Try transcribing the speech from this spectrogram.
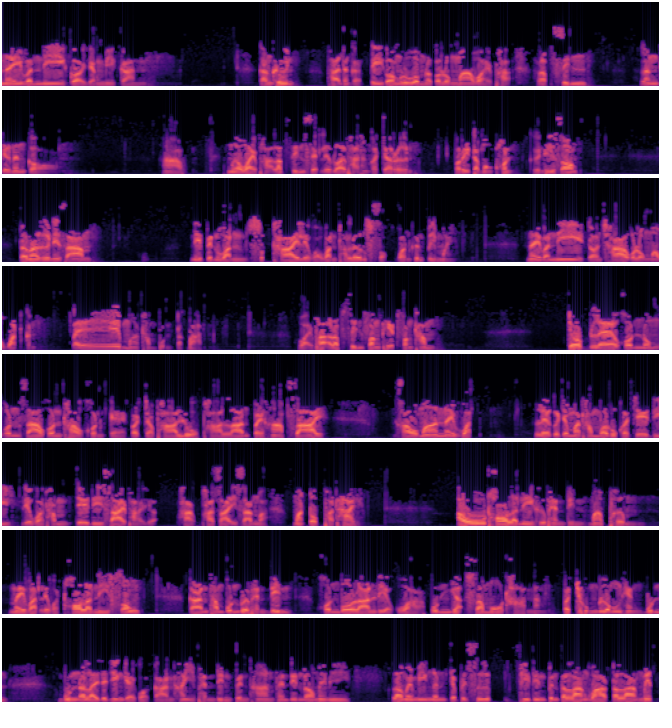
ในวันนี้ก็ยังมีการกลางคืนพระตั้งแต่ตีกองรวมแล้วก็ลงมาไหว้พระรับศีล หลังจากนั้นก็อาเมื่อไหว้พระรับศีลเสร็จเรียบร้อยพระท่านก็เจริญ ปริตมงคล คืนที่สองต่อมาคืนที่สามนี่เป็นวันสุดท้ายเรียกว่าวันทะเลิงศกวันขึ้นปีใหม่ ในวันนี้ตอนเช้าก็ลงมาวัดกัน เต้มาทำบุญตักบาตรไหวพระรับศีลฟังเทศฟังธรรม จบแล้วคนหนุ่มคนสาวคนเฒ่าคนแก่ก็จะพาลูกพาล้านไปหาบทราย เข้ามาในวัด แล้วก็จะมาทำวรุกเจดี เรียกว่าทำเจดีทรายผ่าเยอะภาคภาษาอีสานว่ามาตบผาไทย เอาทอรณีคือแผ่นดินมาเพิ่มในวัดเรียกว่าทอรณีสงการทำบุญด้วยแผ่นดินคคนโบราณเรียกว่า ปุญญสโมทานัง ประชุมลงแห่งบุญ บุญอะไรจะยิ่งใหญ่กว่าการให้แผ่นดินเป็นทาน แผ่นดินเราไม่มี เราไม่มีเงินจะไปซื้อที่ดินเป็นตารางวาตารางเม็ด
